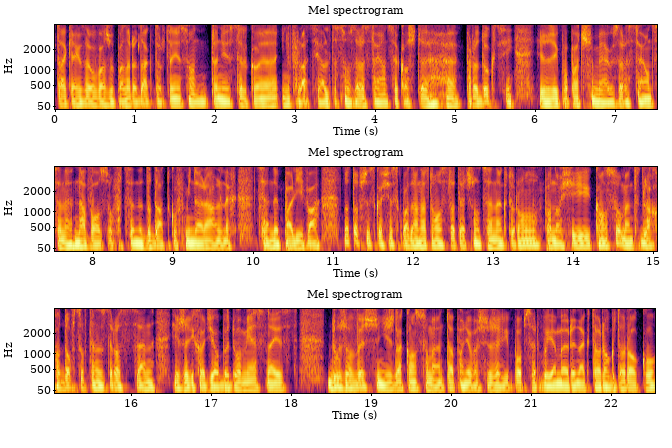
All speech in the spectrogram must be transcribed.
tak jak zauważył pan redaktor, to nie, są, to nie jest tylko inflacja, ale to są wzrastające koszty e, produkcji. Jeżeli popatrzymy, jak wzrastają ceny nawozów, ceny dodatków mineralnych, ceny paliwa, no to wszystko się składa na tą ostateczną cenę, którą ponosi konsument. Dla hodowców ten wzrost cen, jeżeli chodzi o bydło mięsne, jest dużo wyższy niż dla konsumenta, ponieważ jeżeli obserwujemy rynek, to rok do roku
